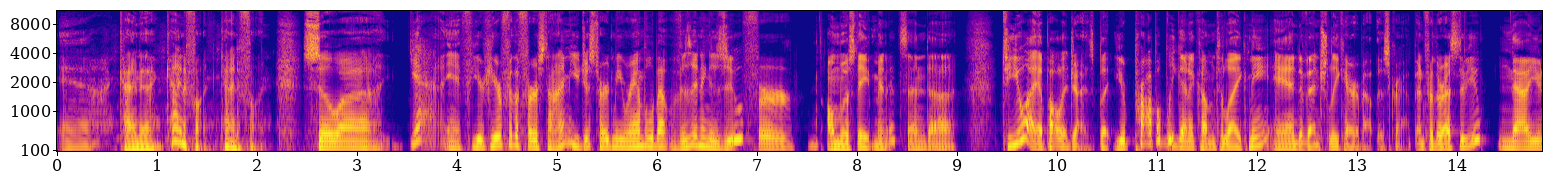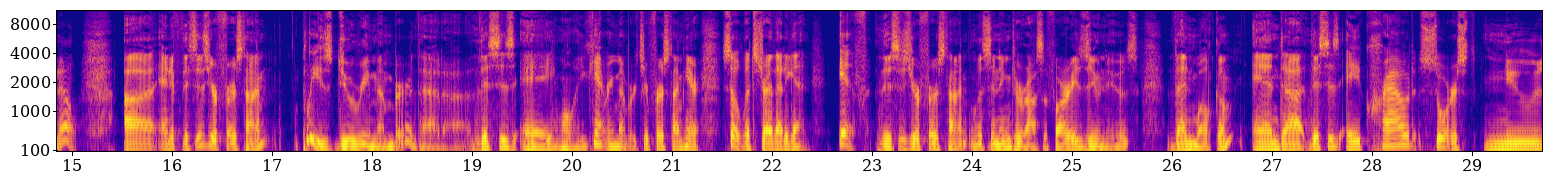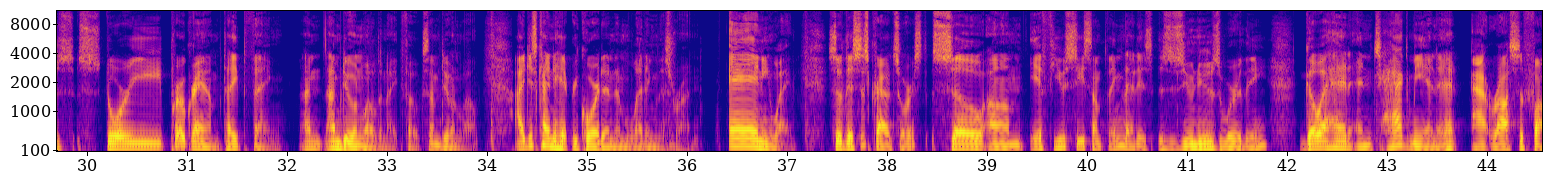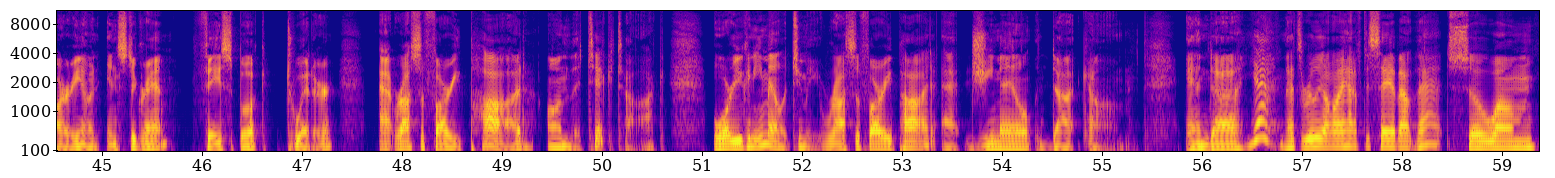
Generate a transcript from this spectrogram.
Yeah, kind of, kind of fun, kind of fun. So, uh, yeah, if you're here for the first time, you just heard me ramble about visiting a zoo for almost eight minutes. And uh, to you, I apologize, but you're probably going to come to like me and eventually care about this crap. And for the rest of you, now you know. Uh, and if this is your first time, please do remember that uh, this is a, well, you can't remember. It's your first time here. So let's try that again. If this is your first time listening to Rossafari Zoo News, then welcome. And uh, this is a crowdsourced news story program type thing. I'm I'm doing well tonight, folks. I'm doing well. I just kind of hit record and I'm letting this run. Anyway, so this is crowdsourced. So um, if you see something that is Zoo News worthy, go ahead and tag me in it at Rossafari on Instagram, Facebook, Twitter, at Rossafari Pod on the TikTok, or you can email it to me, rossafaripod at gmail.com. And uh, yeah, that's really all I have to say about that. So um,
